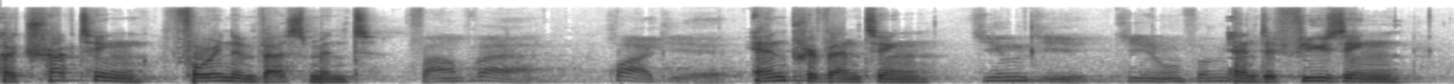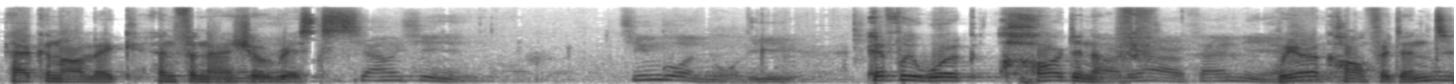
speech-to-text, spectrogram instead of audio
attracting foreign investment, and preventing and diffusing economic and financial risks. If we work hard enough, we are confident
